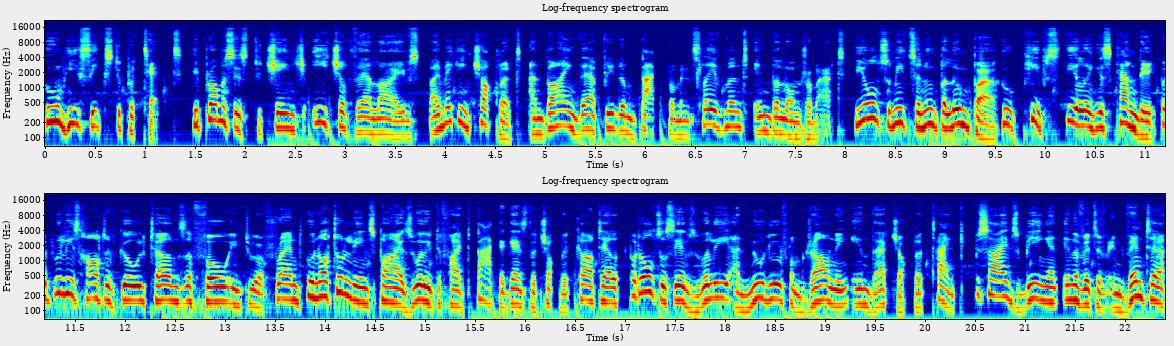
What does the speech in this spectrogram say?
whom he seeks to protect. He promises to change each of their lives by making chocolate and buying their freedom back from enslavement in the laundromat. He also meets an Oompa Loompa who keeps stealing his candy, but Willie's heart of gold turns a foe into a friend who not only inspires Willie to fight back against the chocolate cartel, cartel, but also saves Willy and Noodle from drowning in their chocolate tank. Besides being an innovative inventor,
